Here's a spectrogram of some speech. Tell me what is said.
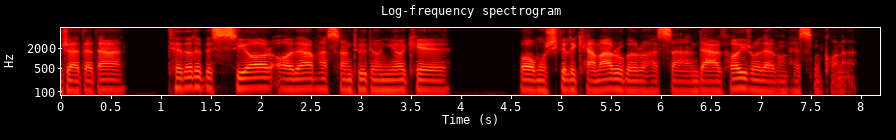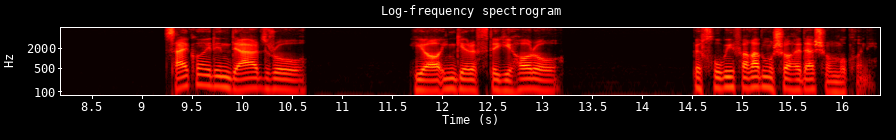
مجددا تعداد بسیار آدم هستن توی دنیا که با مشکل کمر رو به رو هستن دردهایی رو در اون حس می‌کنن. سعی کنید این درد رو یا این گرفتگی ها رو به خوبی فقط مشاهدهشون بکنید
